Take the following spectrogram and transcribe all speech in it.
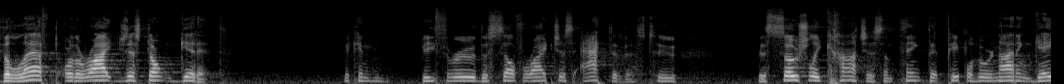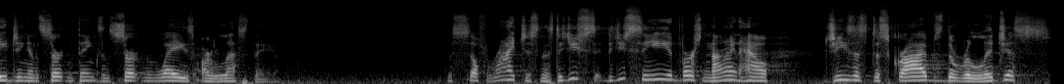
the left or the right just don't get it. It can be through the self righteous activist who is socially conscious and think that people who are not engaging in certain things in certain ways are less than. The self righteousness. Did you, did you see in verse 9 how Jesus describes the religious?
